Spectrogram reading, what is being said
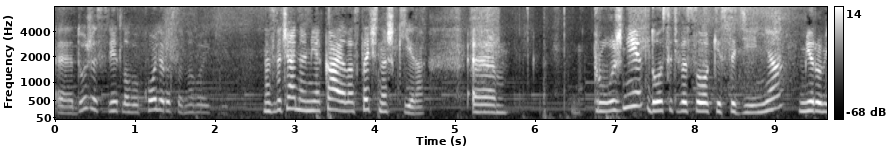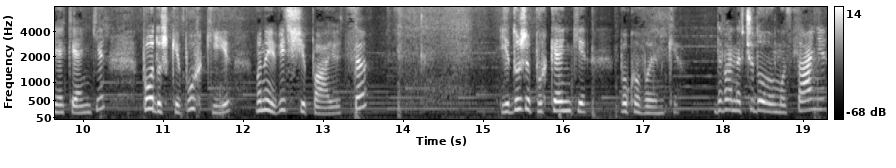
е, дуже світлого кольору слонової кістки. Надзвичайно м'яка еластична шкіра. Е, Пружні, досить високі сидіння, міру м'якенькі, подушки пухкі, вони відщипаються і дуже пухкенькі боковинки. Дивани в чудовому стані,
